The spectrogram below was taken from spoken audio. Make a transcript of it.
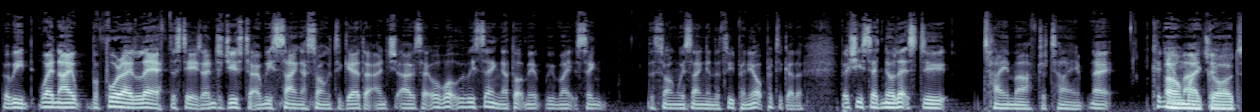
But we, when I before I left the stage, I introduced her, and we sang a song together. And she, I was like, "Oh, what would we sing?" I thought maybe we might sing the song we sang in the Three Penny Opera together. But she said, "No, let's do Time After Time." Now, can you Oh imagine? my god.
